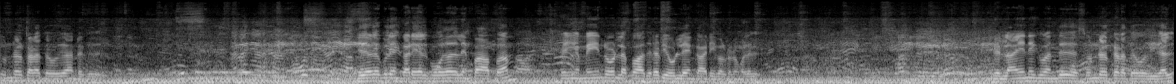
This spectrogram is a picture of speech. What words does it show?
சுண்டல் கடை தொகுதி தான் இருக்குது. இதோட கடைகள் போகுது அதுலையும் பார்ப்போம். இப்போ இங்கே மெயின் ரோட்டில் பார்த்துட்டு அப்படியே உள்ளேயும் காட்டி கொள்கிறோம் உங்களுக்கு. லைனுக்கு வந்து சுண்டல் கடை தொகுதிகள்.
